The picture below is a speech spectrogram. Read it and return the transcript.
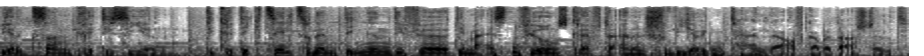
Wirksam kritisieren. Die Kritik zählt zu den Dingen, die für die meisten Führungskräfte einen schwierigen Teil der Aufgabe darstellt.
